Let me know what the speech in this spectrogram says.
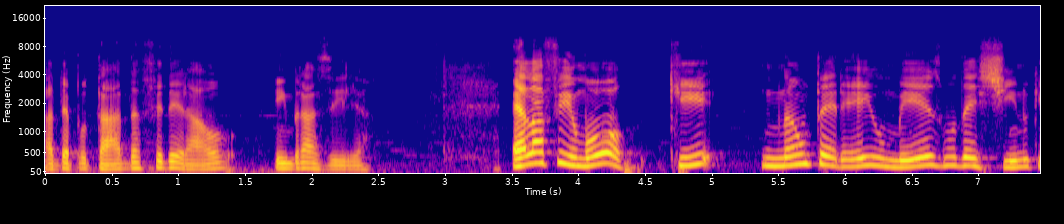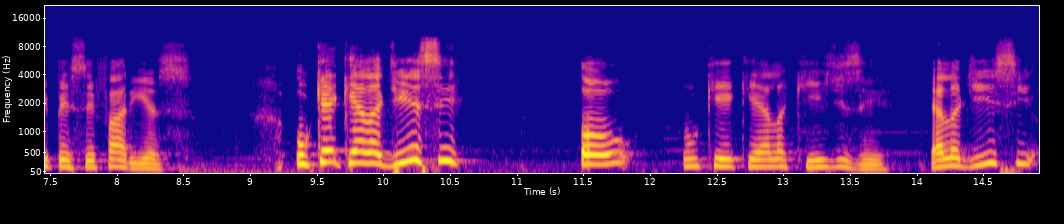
a deputada federal em Brasília. Ela afirmou que não terei o mesmo destino que PC Farias. O que que ela disse ou o que que ela quis dizer? ela disse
